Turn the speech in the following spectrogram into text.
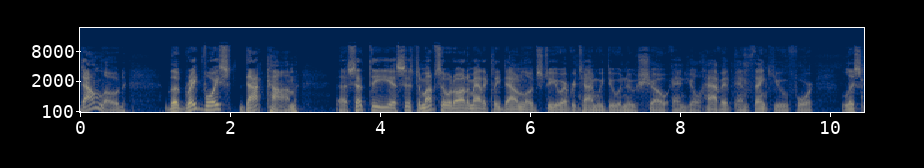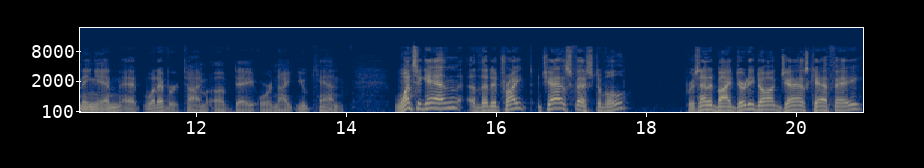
download. Thegreatvoice.com. Uh, set the uh, system up so it automatically downloads to you every time we do a new show, and you'll have it. And thank you for listening in at whatever time of day or night you can. Once again, the Detroit Jazz Festival, presented by Dirty Dog Jazz Cafe,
